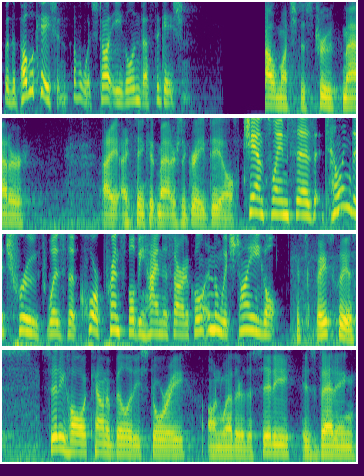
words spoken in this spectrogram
with the publication of a Wichita Eagle investigation. How much does truth matter? I, I, think it matters a great deal. Chance Swaim says telling the truth was the core principle behind this article in the Wichita Eagle. It's basically a city hall accountability story on whether the city is vetting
